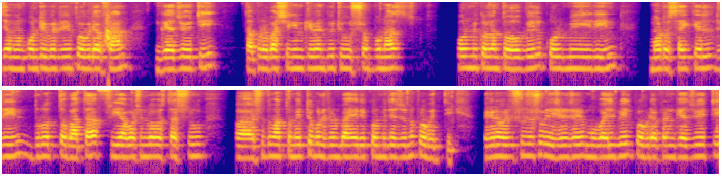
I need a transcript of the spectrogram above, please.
যেমন কন্ট্রিবিউটরি প্রভিডেন্ট ফান্ড গ্র্যাজুয়েটি তারপরে বার্ষিক ইনক্রিমেন্ট দুইটি উৎসব বোনাস কর্মী কল্যাণ তহবিল, কর্মী ঋণ মোটরসাইকেল ঋণ, দূরত্ব ভাতা ফ্রি আবাসন ব্যবস্থা, সু শুধুমাত্র মেট্রোপলিটন বাইরে কর্মীদের জন্য প্রবৃত্তি। এখানে সুযোগ সুবিধা হিসেবে mobile bill provident fund gratuity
